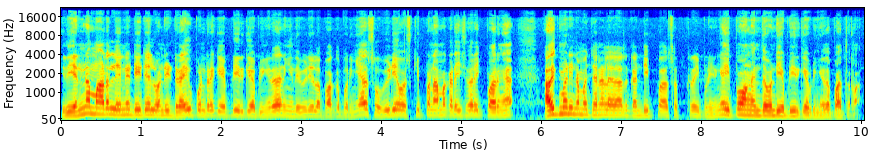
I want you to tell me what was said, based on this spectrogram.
இது என்ன மாடல் என்ன டீட்டெயில் வண்டி டிரைவ் பண்ணுறதுக்கு எப்படி இருக்குது அப்படிங்கிறத நீங்கள் இந்த வீடியோவில் பார்க்க போகிறீங்க ஸோ வீடியோவை ஸ்கிப் பண்ணாமல் கடைசி வரைக்கும் பாருங்கள் அதுக்கு முன்னாடி நம்ம சேனல் எல்லாரும் கண்டிப்பாக சப்ஸ்கிரைப் பண்ணிடுங்க இப்போ வாங்க இந்த வண்டி எப்படி இருக்குது அப்படிங்கிறத பார்த்துக்கலாம்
